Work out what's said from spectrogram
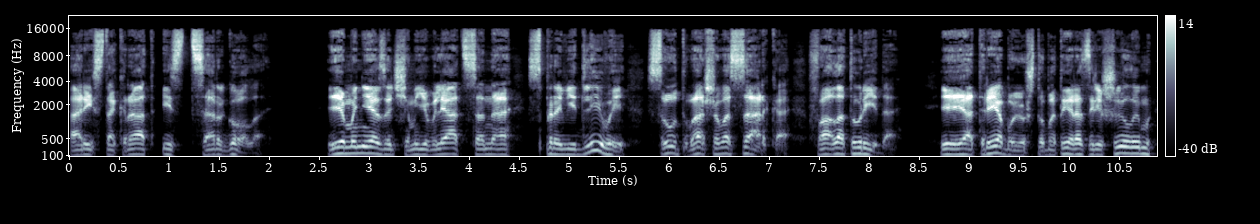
аристократ из Царгола. И мне зачем являться на справедливый суд вашего Сарка, Фала Турида. И я требую, чтобы ты разрешил им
